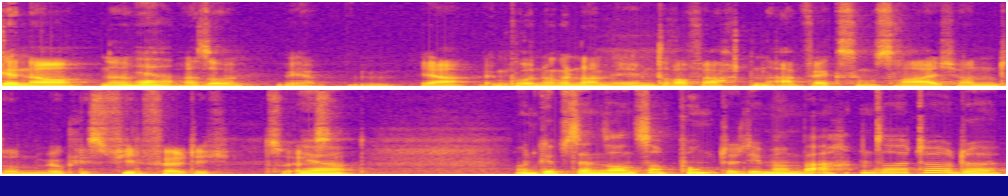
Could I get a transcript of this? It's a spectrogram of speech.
Genau, ne? Ja. Also ja, ja, im Grunde genommen eben darauf achten, abwechslungsreich und, und möglichst vielfältig zu essen. Ja. Und gibt es denn sonst noch Punkte, die man beachten sollte? Oder?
